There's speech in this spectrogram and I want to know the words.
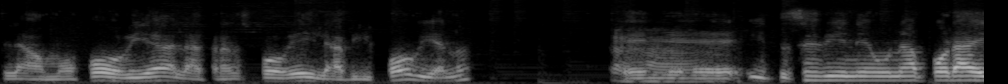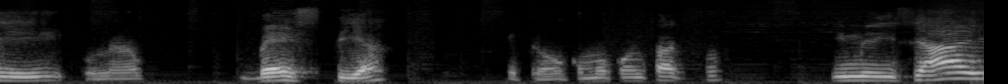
la homofobia, la transfobia y la bifobia, ¿no? Eh, y entonces viene una por ahí, una bestia que tengo como contacto, y me dice, ay,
